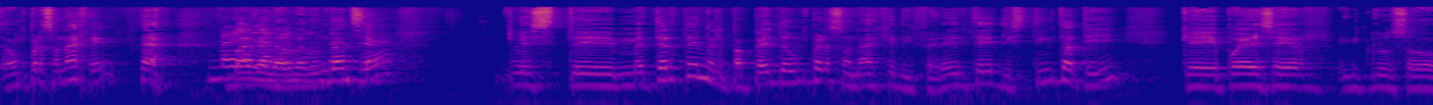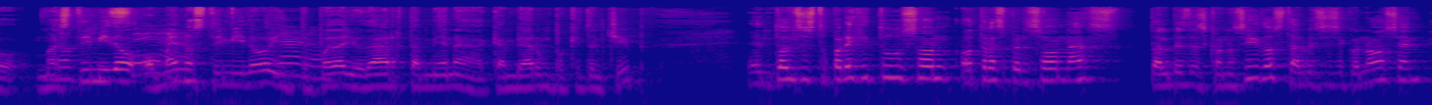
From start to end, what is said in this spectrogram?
a un personaje, valga la, redundancia, este, meterte en el papel de un personaje diferente, distinto a ti, que puede ser incluso más tímido o menos tímido y te puede ayudar también a cambiar un poquito el chip. Entonces tu pareja y tú son otras personas, tal vez desconocidos, tal vez sí se conocen,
